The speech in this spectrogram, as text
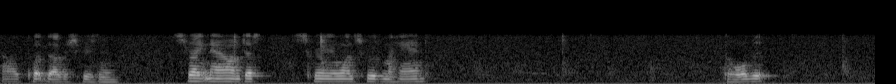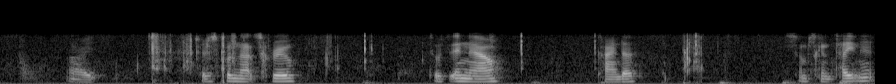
how I put the other screws in. So right now, I'm just screwing in one screw with my hand to hold it. Alright, so just put in that screw. So it's in now, kinda. So I'm just gonna tighten it.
